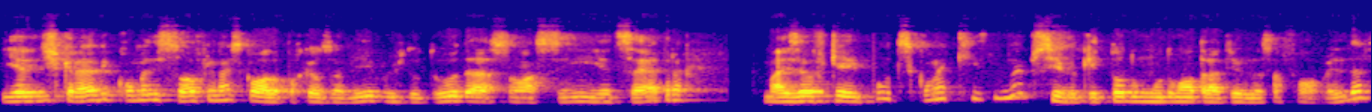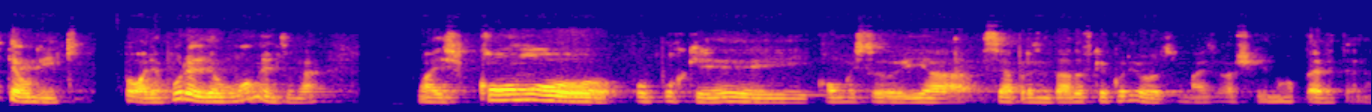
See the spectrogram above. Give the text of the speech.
e ele descreve como ele sofre na escola, porque os amigos do Duda são assim e etc. Mas eu fiquei, putz, como é que. Não é possível que todo mundo maltrate ele dessa forma. Ele deve ter alguém que olha por ele em algum momento, né? Mas como, o porquê e como isso ia ser apresentado, eu fiquei curioso. Mas eu acho que não deve ter, né?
